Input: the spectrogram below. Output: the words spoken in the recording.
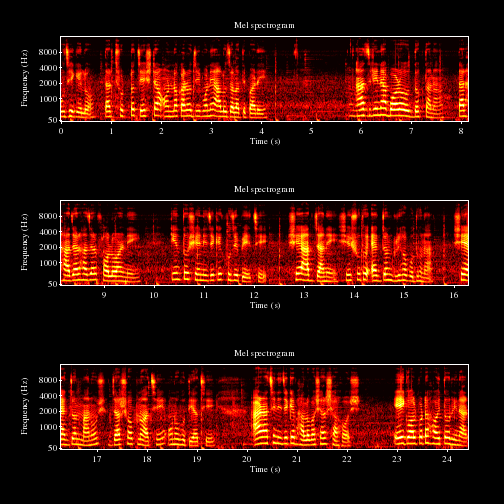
বুঝে গেল, তার ছোট্ট চেষ্টা অন্য কারও জীবনে আলো জ্বালাতে পারে। আজ রিনা বড় উদ্যোক্তা না, তার হাজার হাজার ফলোয়ার নেই, কিন্তু সে নিজেকে খুঁজে পেয়েছে। সে আজ জানে, সে শুধু একজন গৃহবধূ না, সে একজন মানুষ যার স্বপ্ন আছে, অনুভূতি আছে, আর আছে নিজেকে ভালোবাসার সাহস। এই গল্পটা হয়তো রিনার,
